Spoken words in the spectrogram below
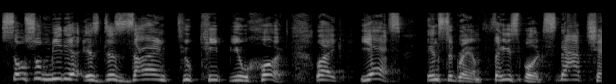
Social media is designed to keep you hooked. Like, yes, Instagram, Facebook, Snapchat,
